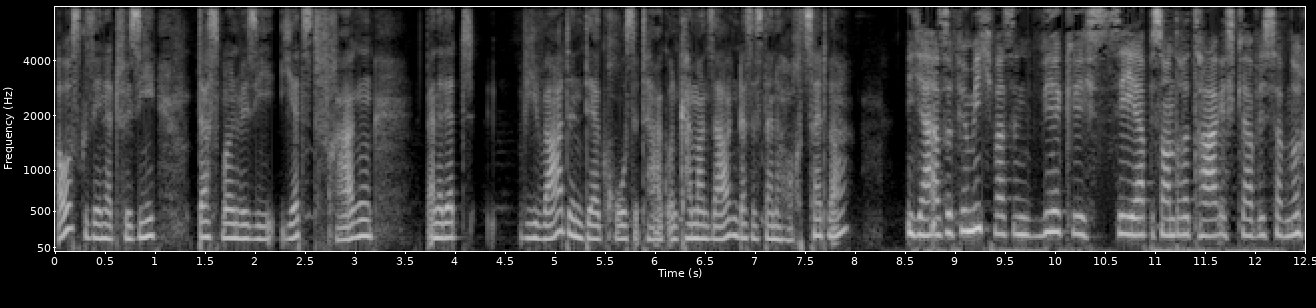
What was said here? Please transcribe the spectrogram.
ausgesehen hat für sie, das wollen wir sie jetzt fragen. Bernadette, wie war denn der große Tag und kann man sagen, dass es deine Hochzeit war? Ja, also für mich war es ein wirklich sehr besonderer Tag. Ich glaube, ich habe noch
